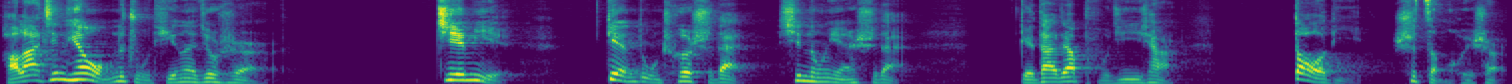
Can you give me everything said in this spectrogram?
好了，今天我们的主题呢，就是揭秘电动车时代、新能源时代，给大家普及一下到底是怎么回事儿。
